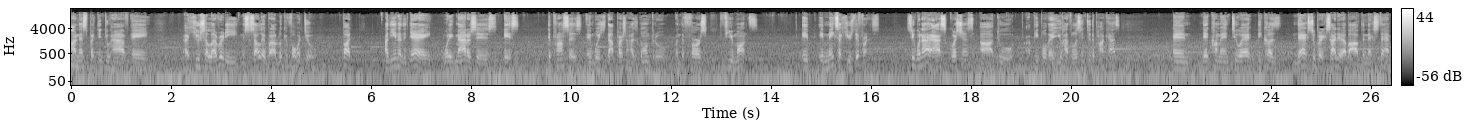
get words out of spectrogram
I'm not expecting to have a a huge celebrity necessarily, but I'm looking forward to. But at the end of the day, what it matters is is the process in which that person has gone through in the first few months. It, it makes a huge difference. See, when I ask questions uh, to Uh, people that you have listened to the podcast, and they come into it because they're super excited about the next step,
